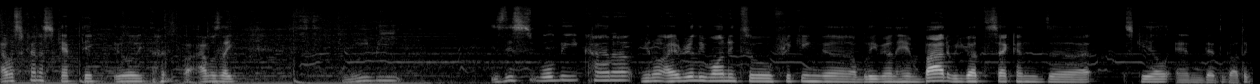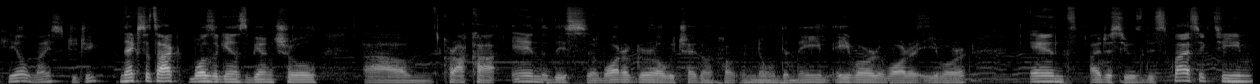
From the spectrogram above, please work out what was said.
I was kind of skeptic. I was like, maybe is this will be kind of you know I really wanted to freaking uh, Oblivion him, but we got second uh, skill and that got a kill. Nice, GG. Next attack was against Byung-Chul, um, Kraka, and this uh, water girl, which I don't know the name, Eivor, water Eivor, and I just used this classic team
